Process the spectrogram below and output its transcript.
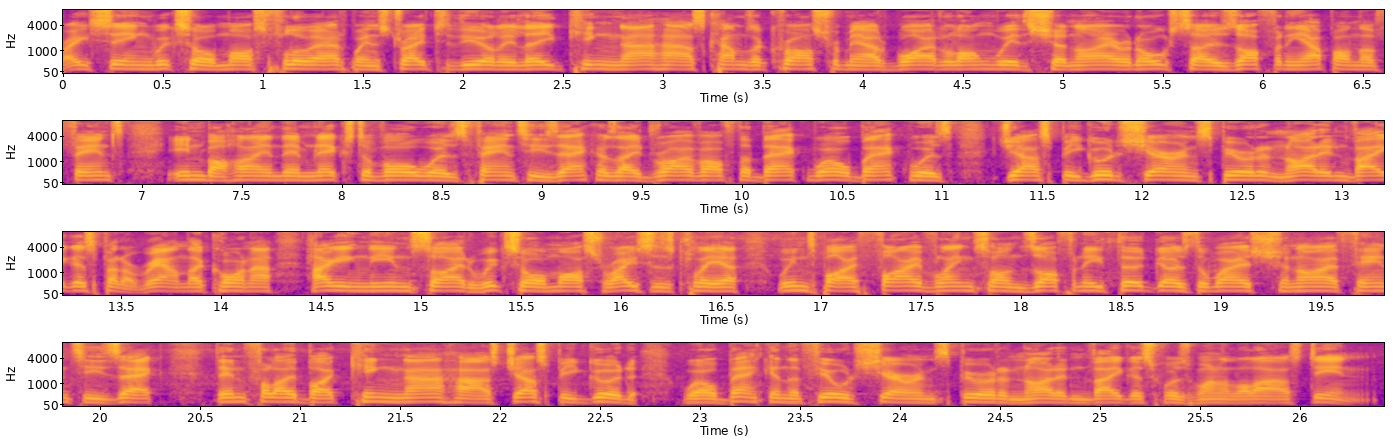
Racing, Wixall Moss flew out, went straight to the early lead. King Nahas comes across from out wide along with Shania and also Zoffany up on the fence. In behind them, next of all, was Fancy Zack as they drive off the back. Well back was Just Be Good, Sharon Spirit and Night in Vegas, but around the corner, hugging the inside, Wixall Moss races clear, wins by five lengths on Zoffany. Third goes the way of Shania Fancy Zack, then followed by King Nahas, Just Be Good. Well back in the field, Sharon Spirit and Night in Vegas was one of the last in.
